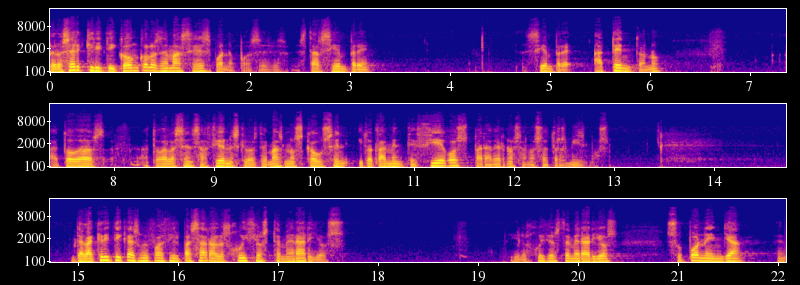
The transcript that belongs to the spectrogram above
Pero ser criticón con los demás es, bueno, pues estar siempre, siempre atento, ¿no? A todas, a todas las sensaciones que los demás nos causen y totalmente ciegos para vernos a nosotros mismos. De la crítica es muy fácil pasar a los juicios temerarios. Y los juicios temerarios suponen ya ¿eh?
